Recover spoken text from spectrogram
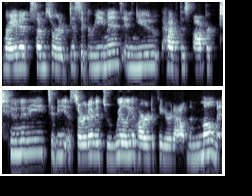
right, at some sort of disagreement, and you have this opportunity to be assertive, it's really hard to figure it out in the moment.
